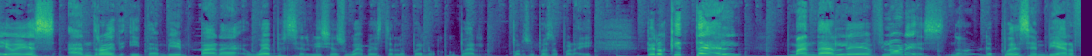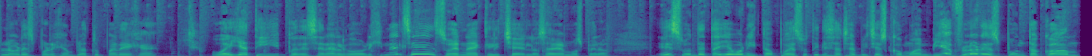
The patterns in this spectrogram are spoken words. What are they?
iOS, Android y también para web, servicios web. Esto lo pueden ocupar, por supuesto, por ahí. Pero ¿qué tal mandarle flores? ¿No? Le puedes enviar flores, por ejemplo, a tu pareja o ella a ti puede ser algo original. Sí, suena cliché, lo sabemos, pero es un detalle bonito. Puedes utilizar servicios como enviaflores.com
